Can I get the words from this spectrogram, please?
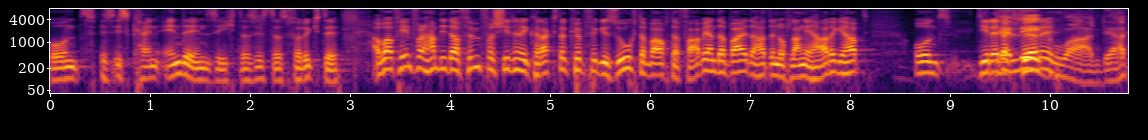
Und es ist kein Ende in sich, das ist das Verrückte. Aber auf jeden Fall haben die da fünf verschiedene Charakterköpfe gesucht. Da war auch der Fabian dabei, der hatte noch lange Haare gehabt. Und die der Redakteure... Leguan, der hat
